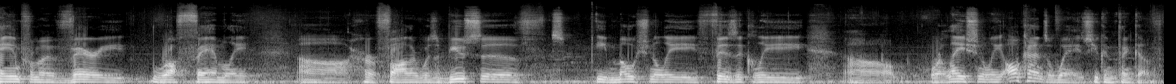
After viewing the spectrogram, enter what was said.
came from a very rough family. Uh, her father was abusive, emotionally, physically, um, relationally, all kinds of ways you can think of.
